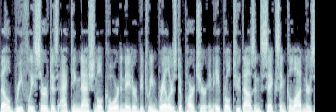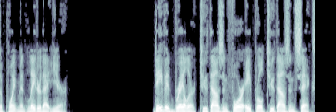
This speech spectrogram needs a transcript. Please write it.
Bell briefly served as acting national coordinator between Brailer's departure in April 2006 and Kolodner's appointment later that year. David Brailer 2004 April 2006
